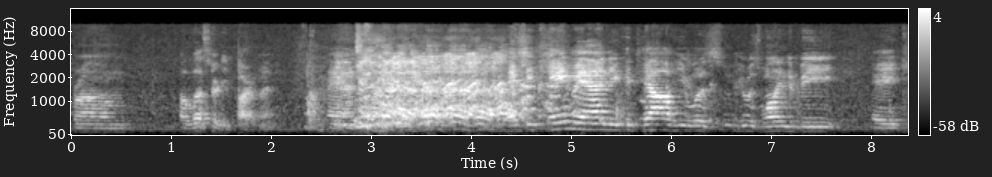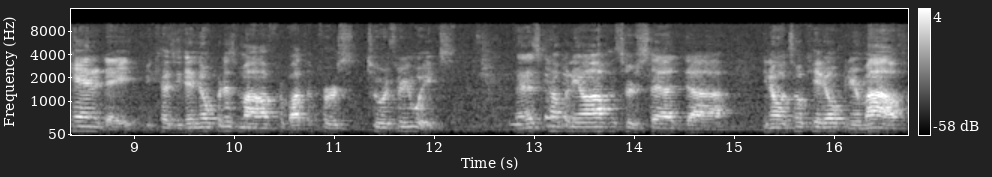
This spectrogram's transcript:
from a lesser department. And as he came in, you could tell he was, he was willing to be a candidate because he didn't open his mouth for about the first two or three weeks. Then his company officer said, uh, you know, it's okay to open your mouth.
